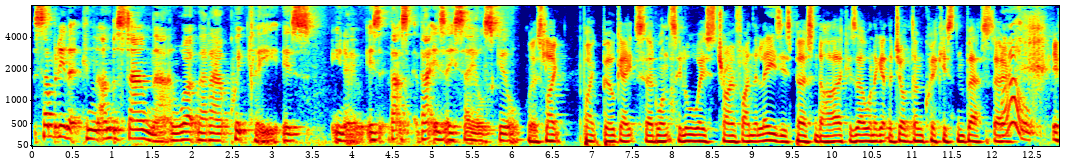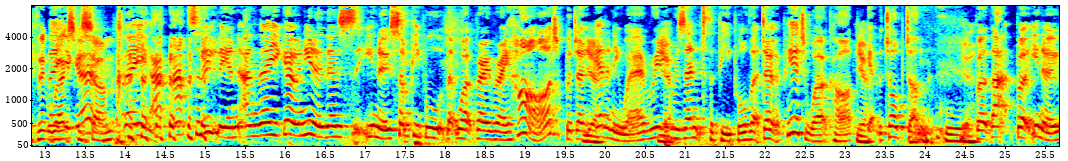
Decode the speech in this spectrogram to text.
somebody that can understand that and work that out quickly is you know is that's that is a sales skill. Well, it's like like Bill Gates said once, he'll always try and find the laziest person to hire because they'll want to get the job done quickest and best. So Well, if it works for some, they, absolutely, and, and there you go. And you know, there's you know some people that work very very hard but don't Yeah. get anywhere. Really Yeah. resent the people that don't appear to work hard but Yeah. get the job done. Yeah. But that, but you know,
